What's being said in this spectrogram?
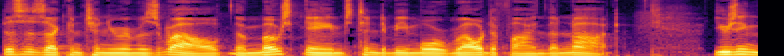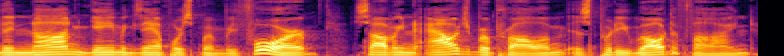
this is a continuum as well, though most games tend to be more well defined than not. Using the non game examples from before, solving an algebra problem is pretty well defined.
